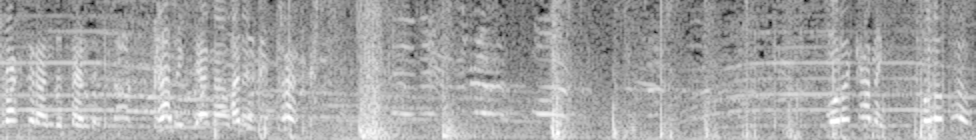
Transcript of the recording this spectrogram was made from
the trucks are undefended. Coming them out Under the trucks. More are coming. Follow close.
